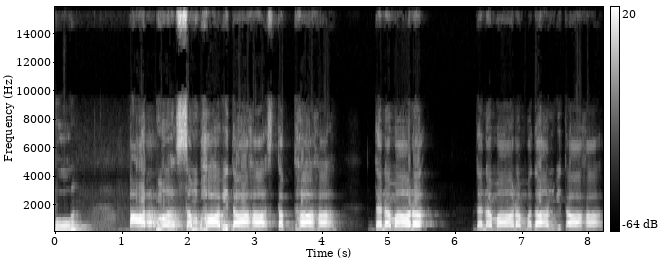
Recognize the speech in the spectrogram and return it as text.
ఓం. ఆత్మ సంభావితా స్తబ్ధా ధనమాన ధనమాన మదాన్వితా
